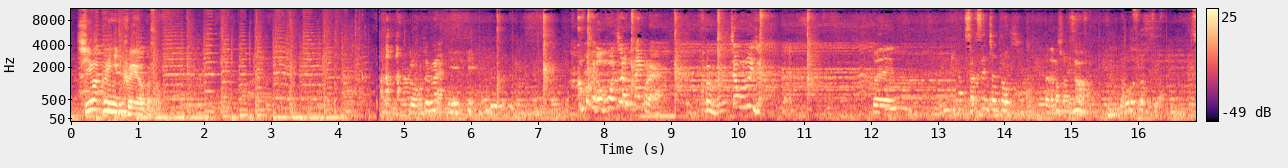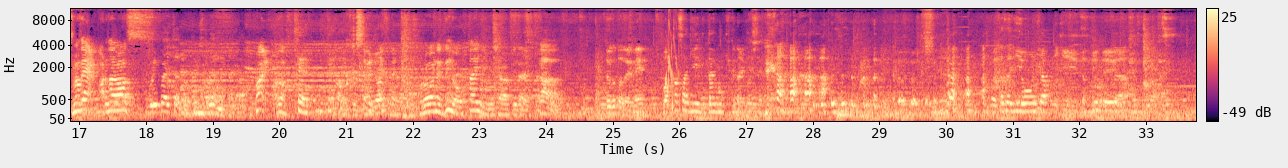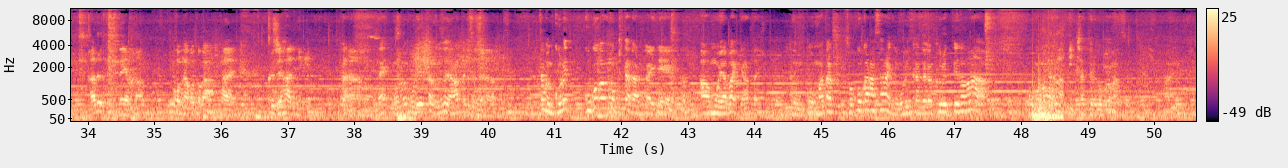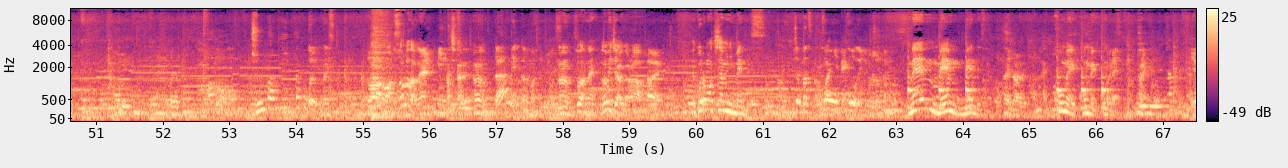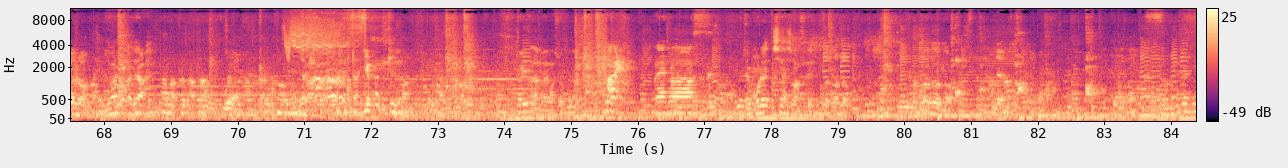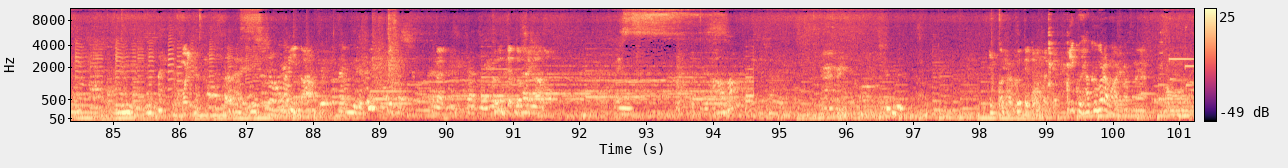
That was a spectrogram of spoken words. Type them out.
神話クリニックへようこそ面白くないこれ面白くない？これこれめっちゃおもろいじゃんこれ作戦ちゃんと立てましょうもう少しですよ。すいません。ありがとうございます。ブリファイチャーはいありがとうございます。これはねぜひお二人に召し上がっていただきたい。あということでね。ワカサギだいぶ大きくなりましたね。ワカサギ400匹の予定があるんですねやっぱ。こんなことが。はい。9時半に。からね俺俺言ったら嘘じゃなかったけど。じゃなかった。です多分これここがもう来た段階であもうやばいってなったでしょ。でもこうまたそこからさらに追い風が来るっていうのがここの行っちゃってるところなんですよ、はい、順番に行った方がよくないですか？ああそうだね。確かに。うん。ラーメンからまず行きます。うん、そうだね。伸びちゃうから、はい。でこれもちなみに麺です。じゃあまずこうこうでいきましょうか。麺麺麺ですねはい。はい米米。米は。い行きましょう行きましょうかじゃあとりあえず名前ましょうはい。お願いします。じゃあこれシェアします？どうぞどうぞ。もういい。いいな。ね、くるってやってほしいな、あの。一個百って言ってましたっけ？1個 100g ありますね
